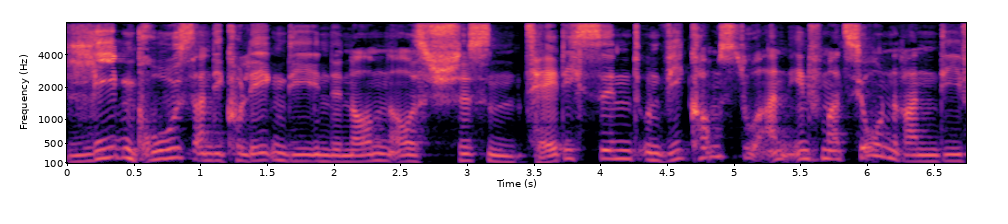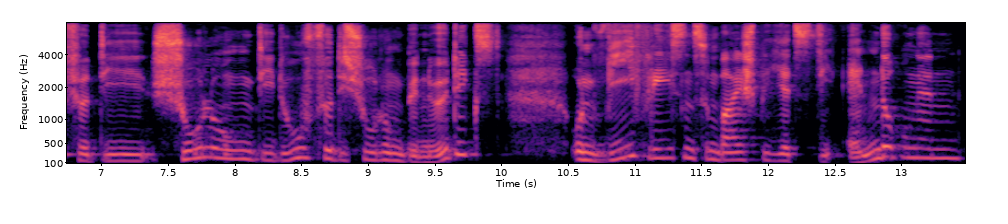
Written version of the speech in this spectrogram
lieben Gruß an die Kollegen, die in den Normenausschüssen tätig sind. Und wie kommst du an Informationen ran, die für die Schulung, die du für die Schulung benötigst? Und wie fließen zum Beispiel jetzt die Änderungen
